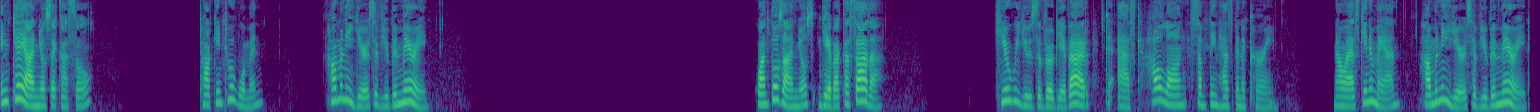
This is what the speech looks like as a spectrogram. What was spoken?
¿En qué año se casó? Talking to a woman. How many years have you been married? ¿Cuántos años lleva casada? Here we use the verb llevar to ask how long something has been occurring. Now asking a man, how many years have you been married?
